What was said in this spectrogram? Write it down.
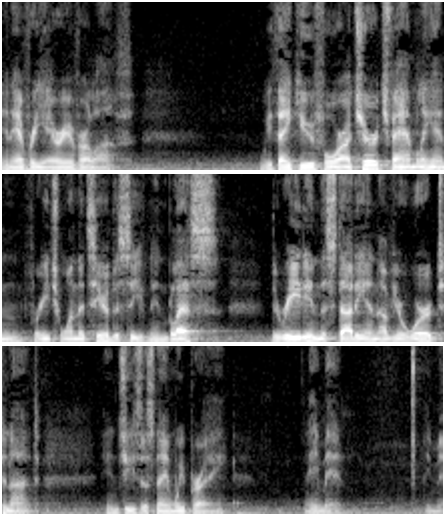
in every area of our life. We thank you for our church family and for each one that's here this evening. Bless the reading, the studying of your word tonight. In Jesus' name we pray. Amen. Amen.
